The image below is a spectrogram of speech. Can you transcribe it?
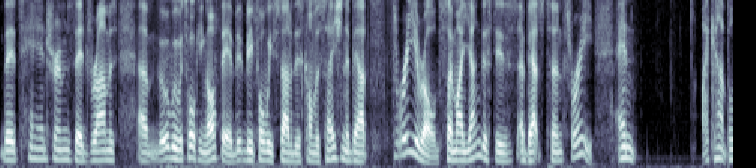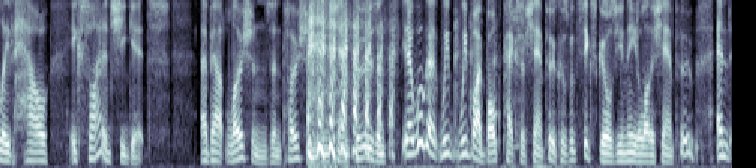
Their tantrums, their dramas. Um, we were talking off air before we started this conversation about three year olds. So my youngest is about to turn three. And I can't believe how excited she gets about lotions and potions and shampoos and you know we'll go we, we buy bulk packs of shampoo because with six girls you need a lot of shampoo and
